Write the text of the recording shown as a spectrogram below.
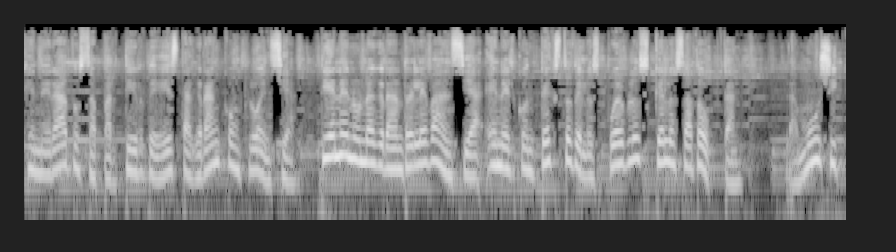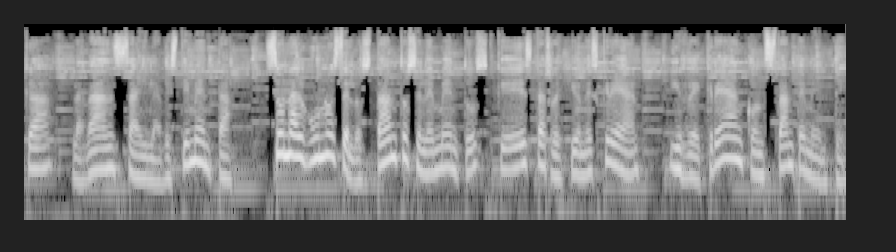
generados a partir de esta gran confluencia tienen una gran relevancia en el contexto de los pueblos que los adoptan. La música, la danza y la vestimenta son algunos de los tantos elementos que estas regiones crean y recrean constantemente.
